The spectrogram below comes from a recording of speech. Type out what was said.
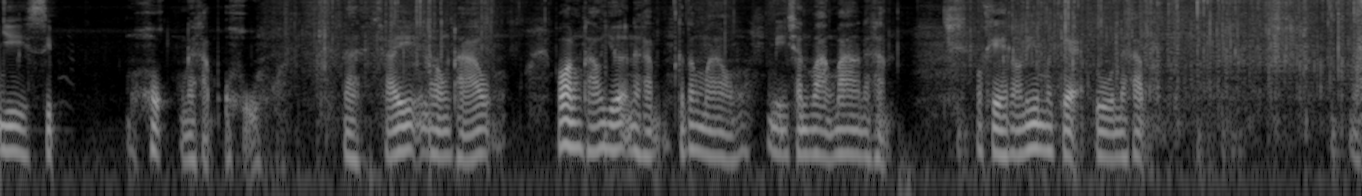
26 นะครับ โอ้โหนะใช้รองเท้า เพราะว่ารองเท้าเยอะนะครับ ก็ต้องมามีชั้นวางบ้างนะครับ โอเค เรานี่มาแกะดูนะครับนะ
